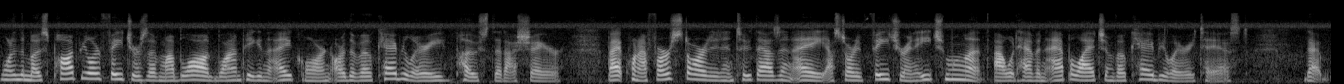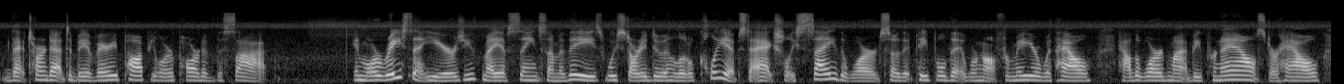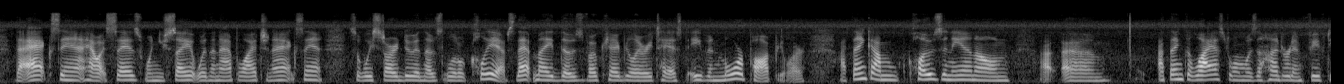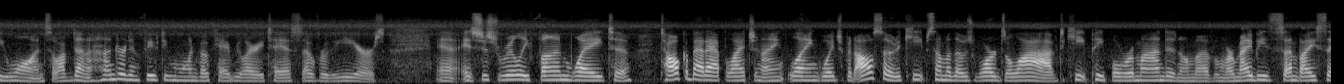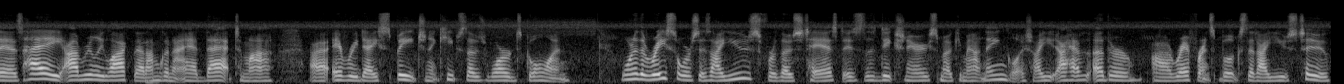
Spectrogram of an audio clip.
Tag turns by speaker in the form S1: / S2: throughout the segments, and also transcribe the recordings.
S1: One of the most popular features of my blog, Blind Pig and the Acorn, are the vocabulary posts that I share. Back when I first started in 2008, I started featuring each month I would have an Appalachian vocabulary test. That, that turned out to be a very popular part of the site. In more recent years, you may have seen some of these, we started doing little clips to actually say the word so that people that were not familiar with how, how the word might be pronounced or how the accent, how it says when you say it with an Appalachian accent, so we started doing those little clips. That made those vocabulary tests even more popular. I think I'm closing in on, uh, um, I think the last one was 151, so I've done 151 vocabulary tests over the years. And it's just really fun way to talk about Appalachian language, but also to keep some of those words alive, to keep people reminding them of them. Or maybe somebody says, hey, I really like that. I'm going to add that to my uh, everyday speech, and it keeps those words going. One of the resources I use for those tests is the Dictionary of Smoky Mountain English. I, I have other uh, reference books that I use too.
